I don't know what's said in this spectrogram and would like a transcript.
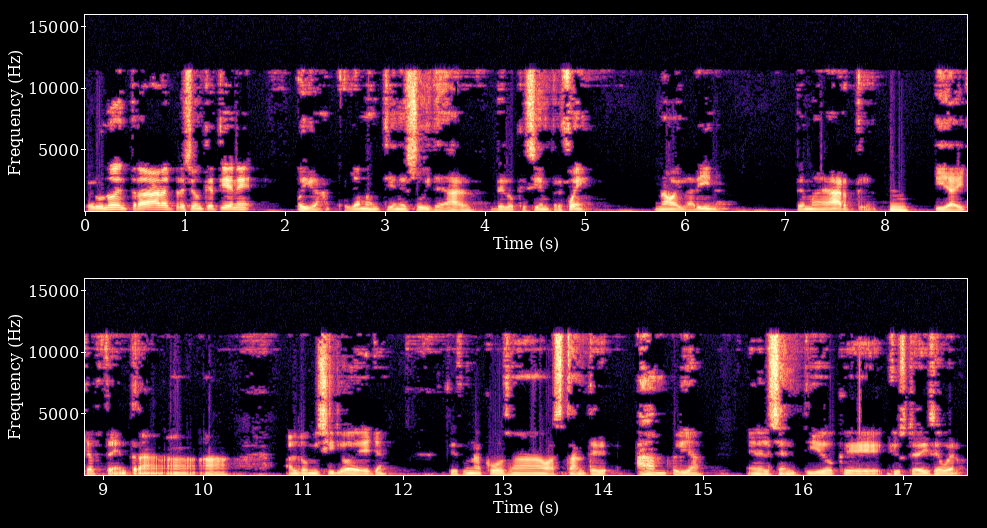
Pero uno de entrada, la impresión que tiene, oiga, ella mantiene su ideal de lo que siempre fue una bailarina, tema de arte. Mm. Y ahí ya usted entra a, al domicilio de ella, que es una cosa bastante amplia en el sentido que, que usted dice, bueno,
